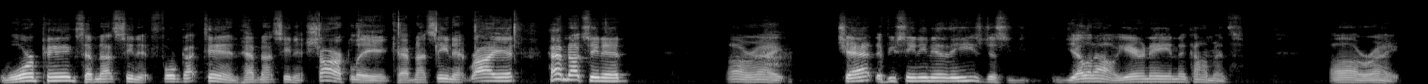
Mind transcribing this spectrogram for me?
War Pigs have not seen it. Four got ten have not seen it. Shark Lake have not seen it. Riot have not seen it. All right, chat. If you've seen any of these, just yell it out, yeah or nay in the comments. All right.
